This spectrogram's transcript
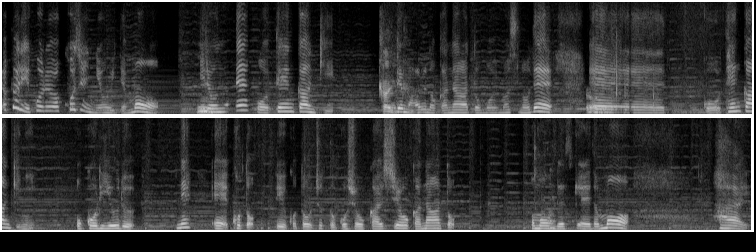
やっぱりこれは個人においても、いろんなね、こう転換期なでもあるのかなと思いますので、えーこう転換期に起こりうる、ねえーことっていうことをちょっとご紹介しようかなと思うんですけれども、はい。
